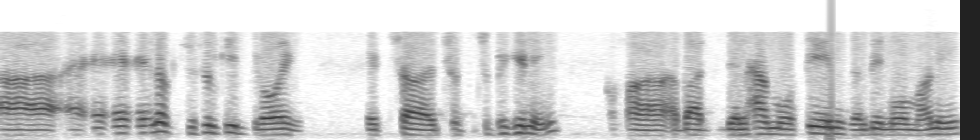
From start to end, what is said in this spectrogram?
Uh, and, and look, this will keep growing. It's uh, it's, a, it's a beginning, uh, but they'll have more teams, there'll be more money.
